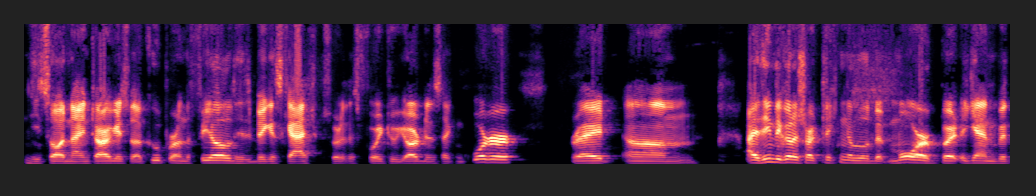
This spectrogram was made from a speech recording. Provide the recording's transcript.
He saw nine targets without Cooper on the field. His biggest catch was sort of this 42 yard in the second quarter, right? Um, I think they're going to start clicking a little bit more. But again, with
